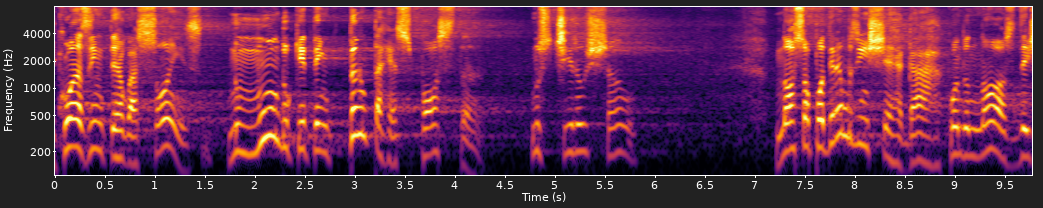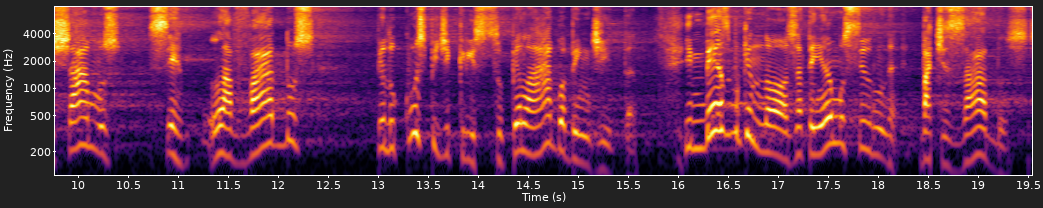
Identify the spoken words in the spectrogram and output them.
E com as interrogações, no mundo que tem tanta resposta, nos tira o chão. Nós só poderemos enxergar quando nós deixarmos ser lavados pelo cuspe de Cristo, pela água bendita. E mesmo que nós já tenhamos sido batizados,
